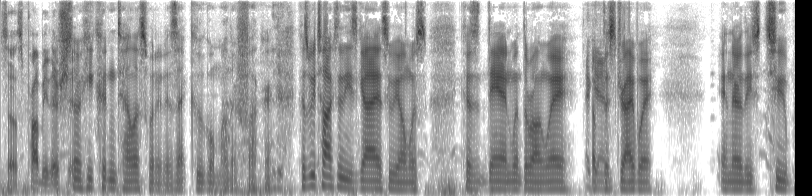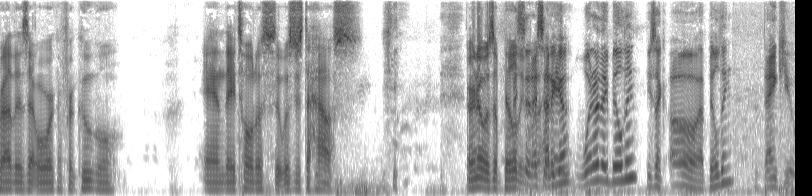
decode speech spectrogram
So it's probably their shit. So he couldn't tell us what it is, that Google motherfucker. Because we talked to these guys who we almost, because Dan went the wrong way Again. up this driveway. And there are these two brothers that were working for Google. And they told us it was just a house. Or no, it was a building. I said, I said, it "Hey, go? what are they building? He's like, oh, a building. Thank you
